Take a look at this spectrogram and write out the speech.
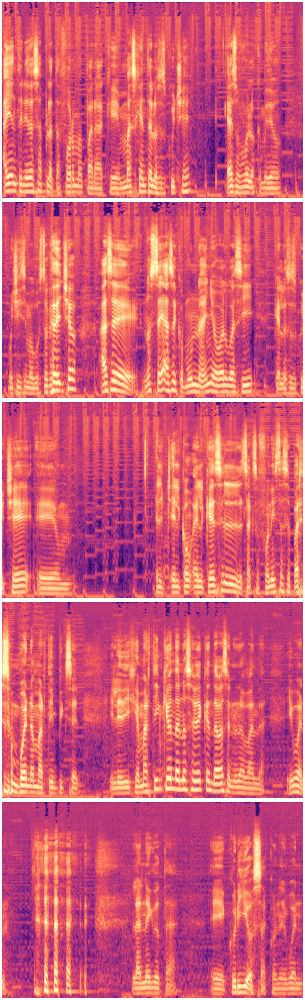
hayan tenido esa plataforma para que más gente los escuche. Eso fue lo que me dio muchísimo gusto. Que de hecho, hace, no sé, hace como un año o algo así que los escuché. Em, el, que es el saxofonista se parece un buen a Martín Pixel. Y le dije, Martín, ¿qué onda? No sabía que andabas en una banda. Y bueno, la anécdota eh, curiosa con el buen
